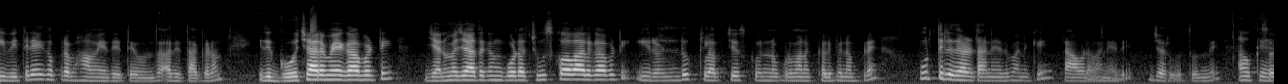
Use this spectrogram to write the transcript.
ఈ వ్యతిరేక ప్రభావం ఏదైతే ఉందో అది తగ్గడం. ఇది గోచారమే కాబట్టి జన్మజాతకం కూడా చూసుకోవాలి కాబట్టి ఈ రెండు క్లబ్ చేసుకున్నప్పుడు మనకు కలిపినప్పుడే పూర్తి రిజల్ట్ అనేది మనకి రావడం అనేది జరుగుతుంది. ఓకే. సో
